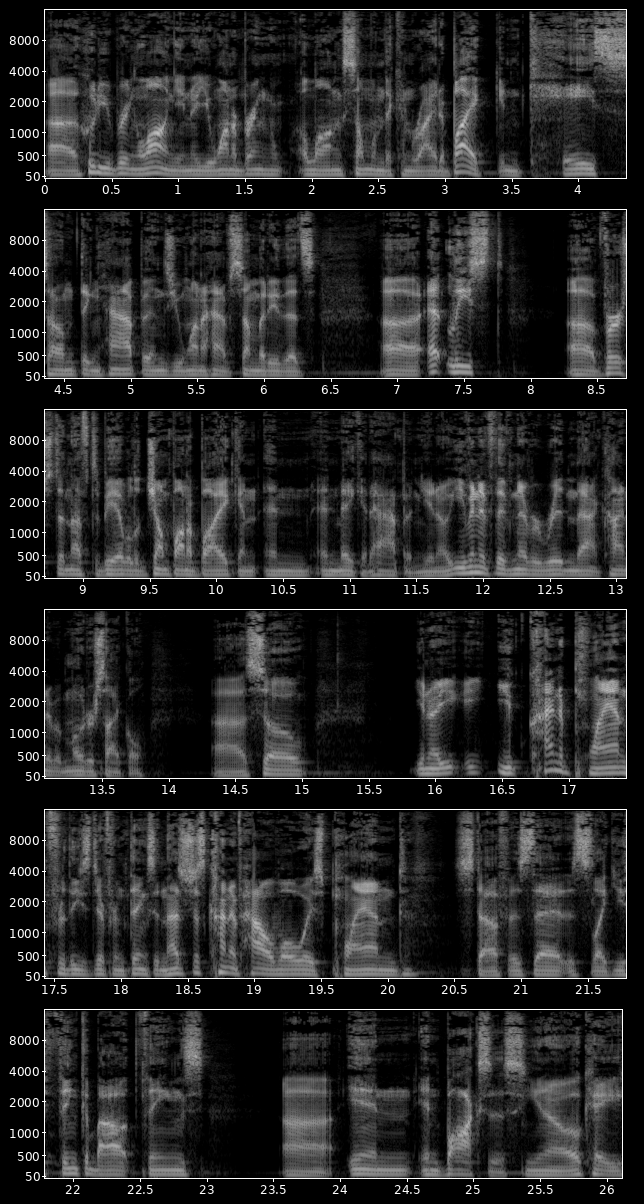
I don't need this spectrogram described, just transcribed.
uh, who do you bring along? You know, you want to bring along someone that can ride a bike in case something happens. You want to have somebody that's uh, at least uh, versed enough to be able to jump on a bike and and and make it happen. You know, even if they've never ridden that kind of a motorcycle. Uh, so, you know, you, you kind of plan for these different things, and that's just kind of how I've always planned stuff. Is that it's like you think about things uh, in in boxes. You know, okay,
